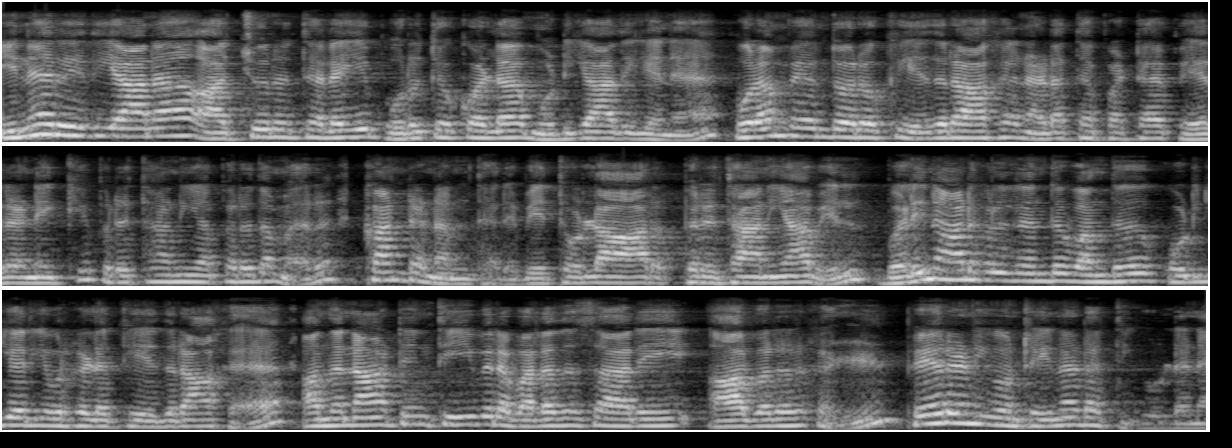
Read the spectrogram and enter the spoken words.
இன ரீதியான அச்சுறுத்தலை பொறுத்து கொள்ள முடியாது என புலம்பெயர்ந்தோருக்கு எதிராக நடத்தப்பட்ட பேரணிக்கு பிரித்தானிய பிரதமர் கண்டனம் தெரிவித்துள்ளார். பிரித்தானியாவில் வெளிநாடுகளிலிருந்து வந்து குடியேறியவர்களுக்கு எதிராக அந்த நாட்டின் தீவிர வலதுசாரி ஆர்வலர்கள் பேரணி ஒன்றை நடத்தியுள்ளன.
